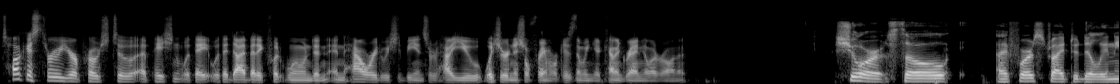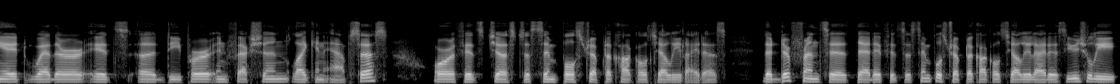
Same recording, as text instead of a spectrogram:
talk us through your approach to a patient with a with a diabetic foot wound and, and how worried we should be and sort of how you what your initial framework is, then we can get kind of granular on it. Sure. So I first try to delineate whether it's a deeper infection like an abscess or if it's just a simple streptococcal cellulitis. The difference is that if it's a simple streptococcal cellulitis, usually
